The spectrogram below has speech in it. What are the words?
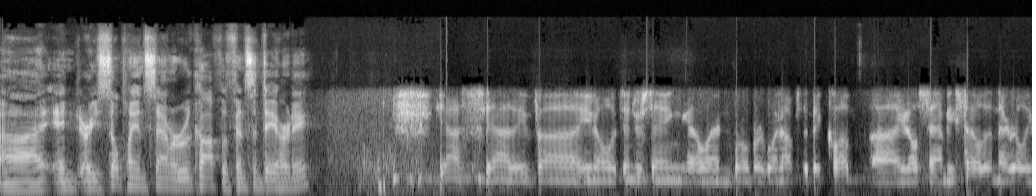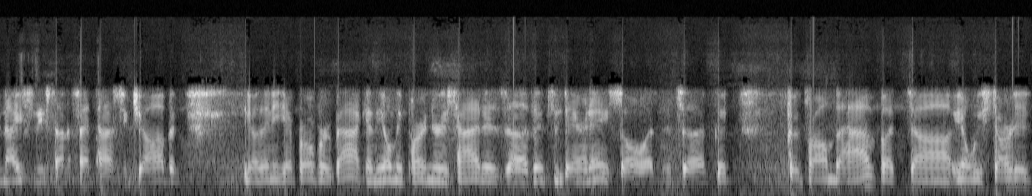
Uh, and are you still playing Samorukov with Vincent Desharnais? Yes, yeah, they've uh, you know it's interesting uh, when Broberg went up to the big club. Uh, you know, Sammy settled in there really nice, and he's done a fantastic job. And you know, then you get Broberg back, and the only partner he's had is uh, Vincent Desharnais. So it's a good good problem to have. But uh, you know, we started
